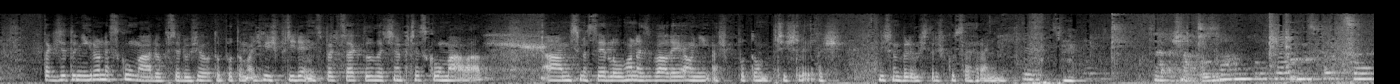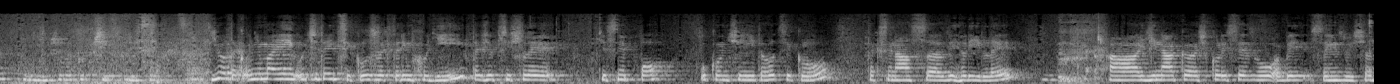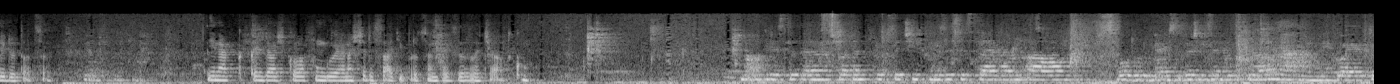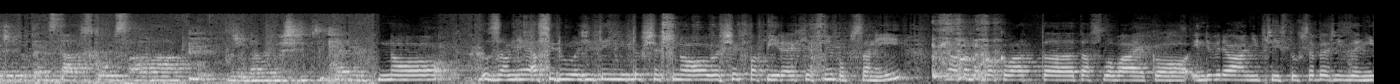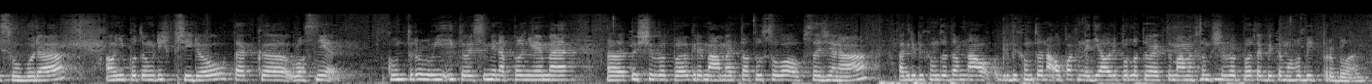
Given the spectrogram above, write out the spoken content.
takže to nikdo neskoumá dopředu, že jo? To potom, až když přijde inspekce, tak to začne přeskoumávat. A my jsme si je dlouho nezvali a oni až potom přišli, až když jsme byli už trošku sehraní. To je až na pozvánku inspekce? Můžu jako přijít, když se chce? Jo, tak oni mají určitý cyklus, ve kterým chodí, takže přišli těsně po ukončení toho cyklu, tak si nás vyhlídli a jinak školy si je zvou, aby se jim zvýšily dotace. Jinak každá škola funguje na 60% ze začátku. No a kde jste teda našla ten prostečík mezi systémem a svobodným sebeřízeným vzděláváním? Jako jak to, že to ten stát zkousává zrovna ve vašem případě? No, za mě je asi důležitý mít to všechno ve všech papírech jasně popsaný. Já tam opakovat eh, ta slova jako individuální přístup, sebeřízení, svoboda. A oni potom, když přijdou, tak eh, vlastně kontrolují i to, jestli my naplňujeme eh, to ŠVP, kde máme tato slova obsažená a kdybychom to, tam na, kdybychom to naopak nedělali podle toho, jak to máme v tom ŠVP, tak by to mohl být problém.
